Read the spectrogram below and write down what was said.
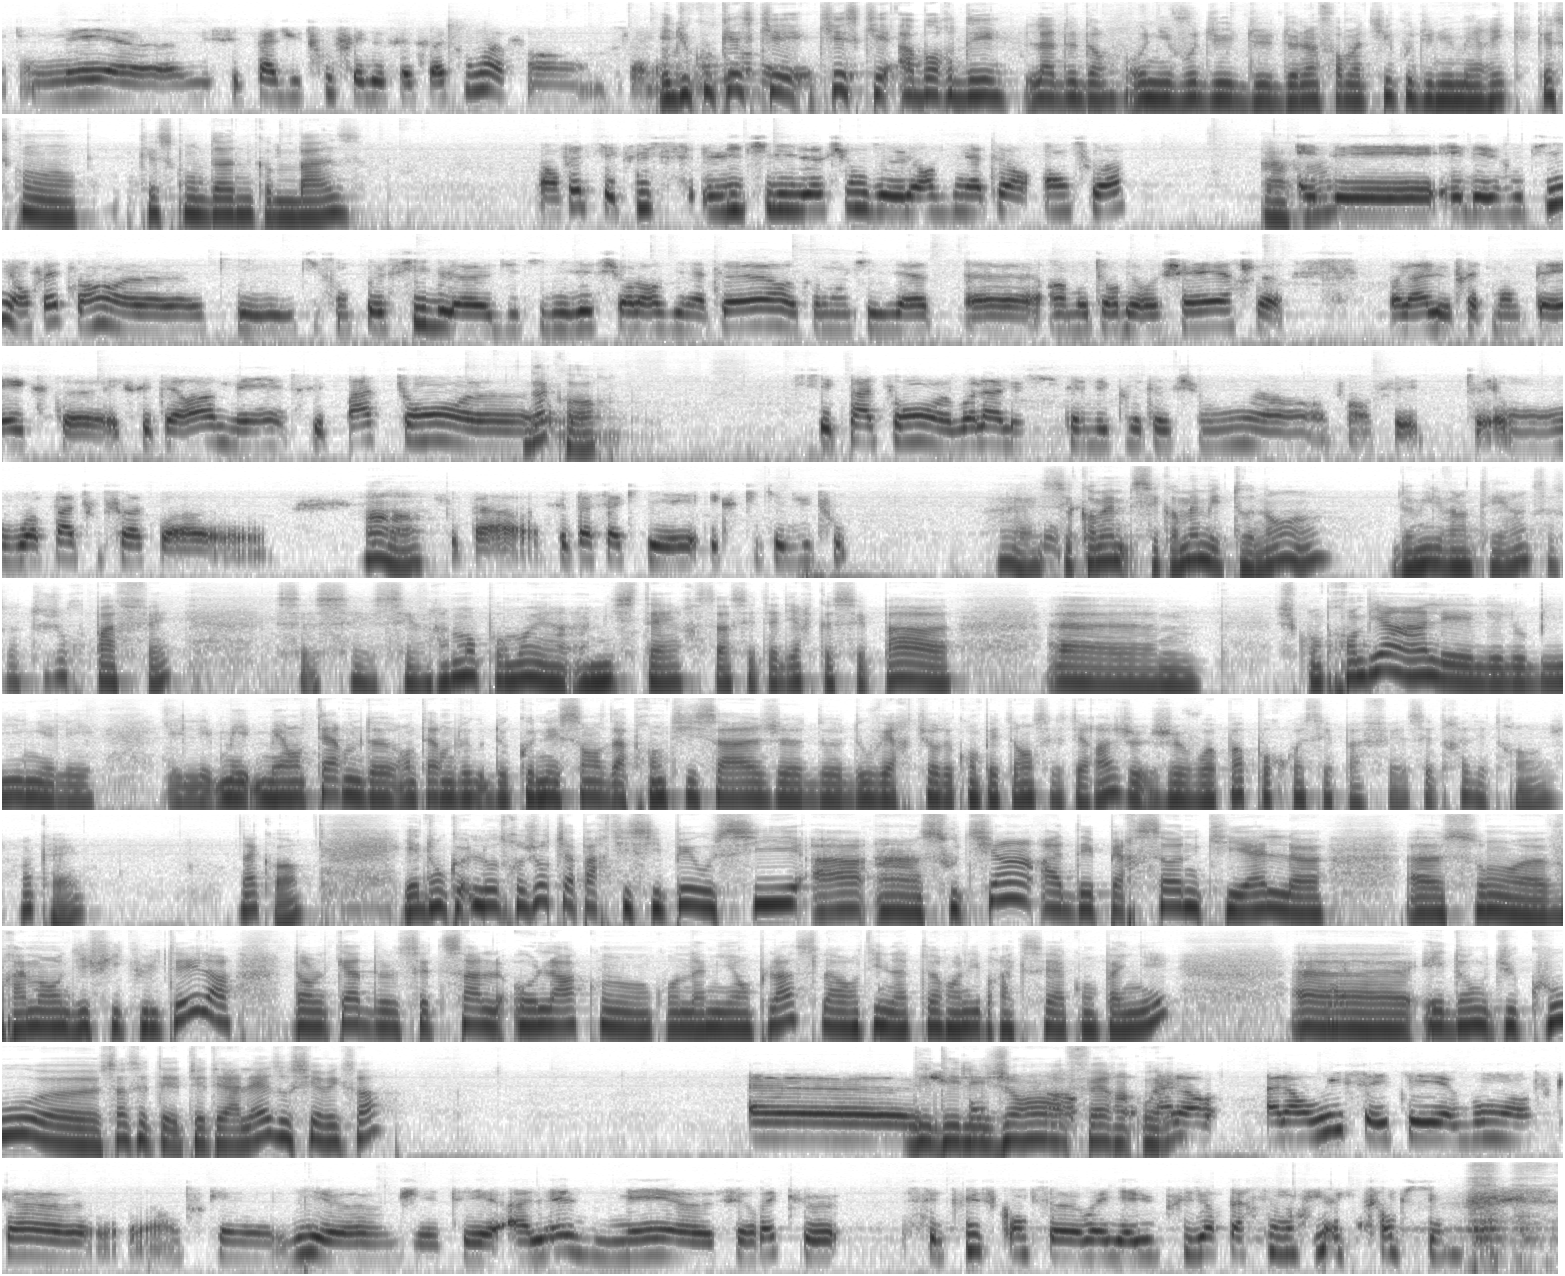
mais, mais c'est pas du tout fait de cette façon-là. Enfin, et du coup, qu'est-ce qui est, qu'est-ce qui est abordé là-dedans au niveau du, du de l'informatique ou du numérique? Qu'est-ce qu'on qu'est-ce qu'on donne comme base? En fait, c'est plus l'utilisation de l'ordinateur en soi. Uh-huh. et, des, et des outils en fait hein, euh, qui, qui, sont possibles d'utiliser sur l'ordinateur, comment utiliser euh, un moteur de recherche, voilà le traitement de texte, euh, etc. Mais c'est pas tant. D'accord. C'est pas tant voilà le système d'exploitation. enfin c'est on, voit pas tout ça quoi. C'est pas c'est pas ça qui est expliqué du tout. Ouais, c'est quand même c'est quand même étonnant hein, 2021 que ça soit toujours pas fait c'est vraiment pour moi un, mystère, ça. C'est-à-dire que c'est pas. Euh, je comprends bien hein, les, les, lobbying et les, mais, mais, en termes de, de, de connaissances, d'apprentissage, d'ouverture de, compétences, etc. Je, je vois pas pourquoi c'est pas fait. C'est très étrange. Ok. D'accord. Et donc l'autre jour, tu as participé aussi à un soutien à des personnes qui, elles, euh, sont euh, vraiment en difficulté, là, dans le cadre de cette salle OLA qu'on a mis en place, l'ordinateur en libre accès accompagné. Euh, et donc, du coup, euh, ça, c'était, étais à l'aise aussi avec ça? D'aider les gens à faire. Ouais. Alors, alors oui, ça a été bon. En tout cas, en tout cas, oui, j'ai été à l'aise, mais c'est vrai que c'est plus quand euh, ouais, il y a eu plusieurs personnes en même temps qui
